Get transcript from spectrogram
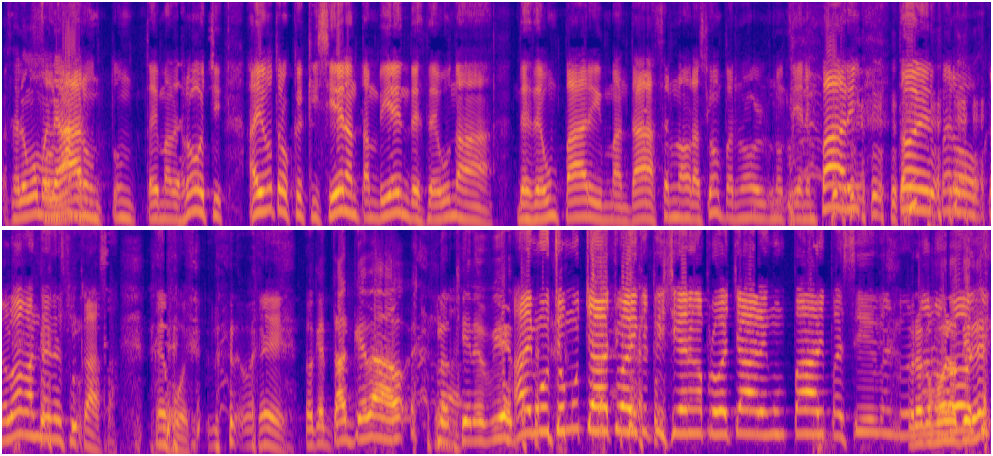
Hacerle un sonar un, tema de Rochi. Hay otros que quisieran también desde una desde un party mandar a hacer una oración, pero no, no tienen party. Entonces, pero que lo hagan desde su casa. ¿Qué fue? Los que están quedados no tienen fiesta. Hay muchos muchachos ahí que quisieran aprovechar en un party para decir, pero como no tienen,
